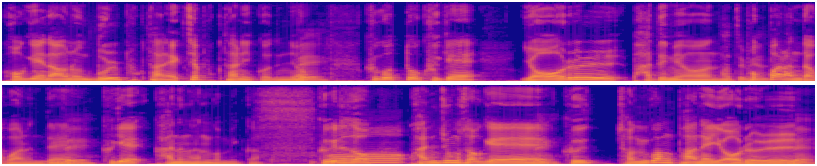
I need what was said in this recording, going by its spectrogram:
거기에 나오는 물 폭탄, 액체 폭탄이 있거든요. 네. 그것도 그게 열을 받으면, 받으면? 폭발한다고 하는데 네. 그게 가능한 겁니까? 그래서 어. 관중석에 네. 그 전광판의 열을 네.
